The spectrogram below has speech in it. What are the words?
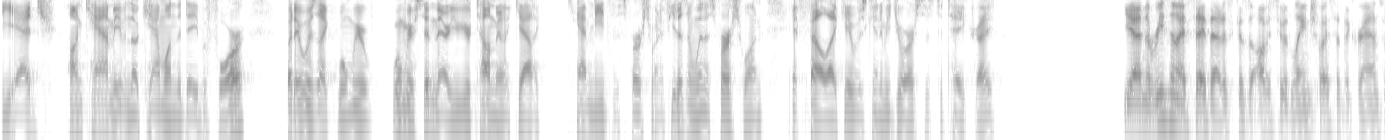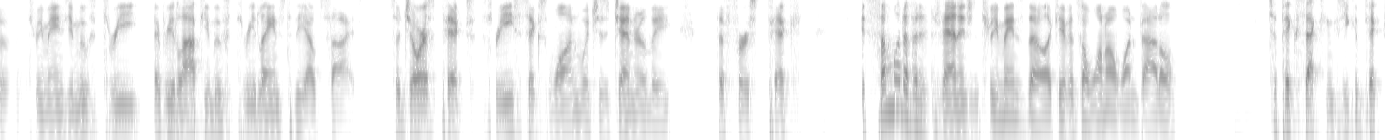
the edge on Cam, even though Cam won the day before. But it was like when we were when we were sitting there, you, you're telling me like, yeah, like Cam needs this first one. If he doesn't win this first one, it felt like it was going to be Joris's to take, right? Yeah, and the reason I say that is because obviously with lane choice at the Grands with three mains, you move three every lap. You move three lanes to the outside. So Joris picked three six one, which is generally the first pick. It's somewhat of an advantage in three mains though. Like if it's a one-on-one battle, Mhm. to pick second because you can pick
